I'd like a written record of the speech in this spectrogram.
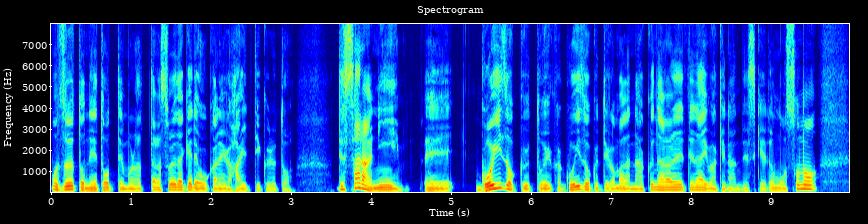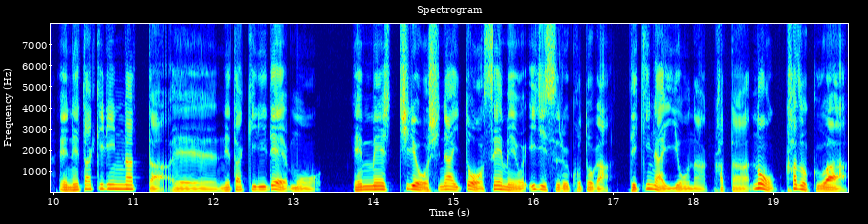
もうずっと寝取ってもらったらそれだけでお金が入ってくると。でさらに、えー、ご遺族というかご遺族っていうかまだ亡くなられてないわけなんですけれどもその、えー、寝たきりになった、えー、寝たきりでもう延命治療をしないと生命を維持することができないような方の家族は、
